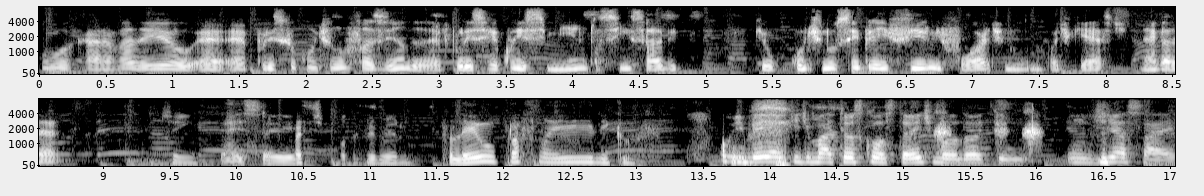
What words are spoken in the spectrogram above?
Pô, cara, valeu. É, é por isso que eu continuo fazendo, é por esse reconhecimento, assim, sabe? Que eu continuo sempre aí firme e forte no, no podcast, né, galera? Sim, É isso aí. participou do primeiro. Falei o próximo aí, Nicolas. O e-mail aqui de Matheus Constante mandou aqui. Um dia sai.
